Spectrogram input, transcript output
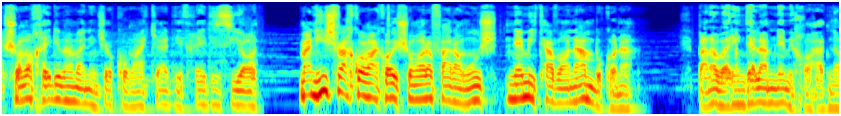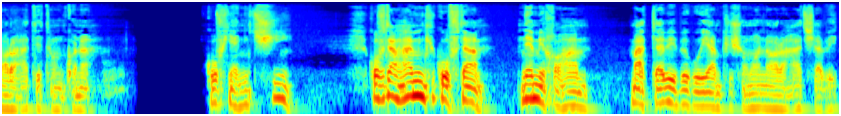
شما خیلی به من اینجا کمک کردید خیلی زیاد. من هیچ وقت کمک های شما را فراموش نمی‌توانم بکنم. بنابراین دلم نمی‌خواهد ناراحتتان کنم. گفت یعنی چی؟ گفتم همین که گفتم. نمی‌خواهم مطلبی بگویم که شما ناراحت شوید.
